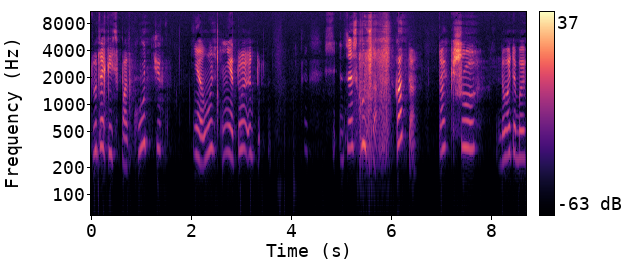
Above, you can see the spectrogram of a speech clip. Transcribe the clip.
Тут якийсь паркурчик. Не, лучше... Нет, то... Це скучно. Как-то? Так що... Давайте би...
